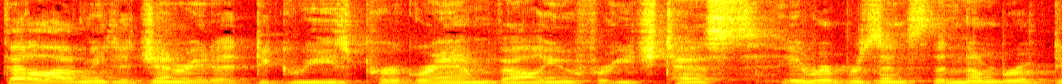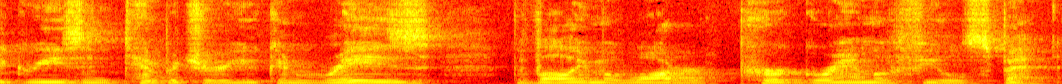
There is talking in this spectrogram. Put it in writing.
That allowed me to generate a degrees per gram value for each test. It represents the number of degrees in temperature you can raise the volume of water per gram of fuel spent.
